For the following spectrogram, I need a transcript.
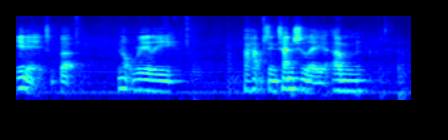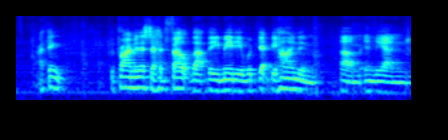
in it, but not really, perhaps intentionally. Um, I think the Prime Minister had felt that the media would get behind him um, in the end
